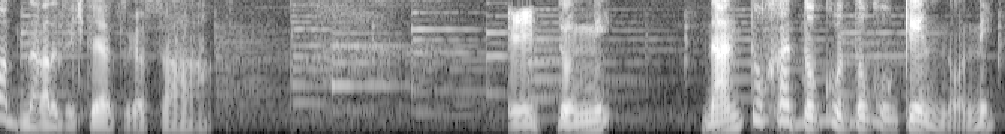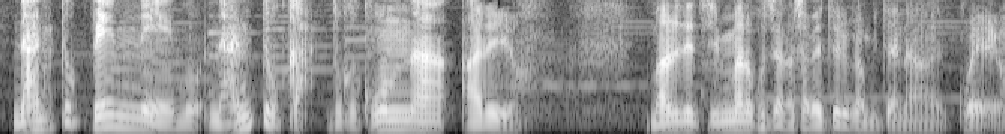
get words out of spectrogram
ンって流れてきたやつがさえ、っとねなんとかどこどこ県のねなんとペンネームなんとかとかこんなあれよ。まるでちびまる子ちゃんが喋ってるかみたいな声よ。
